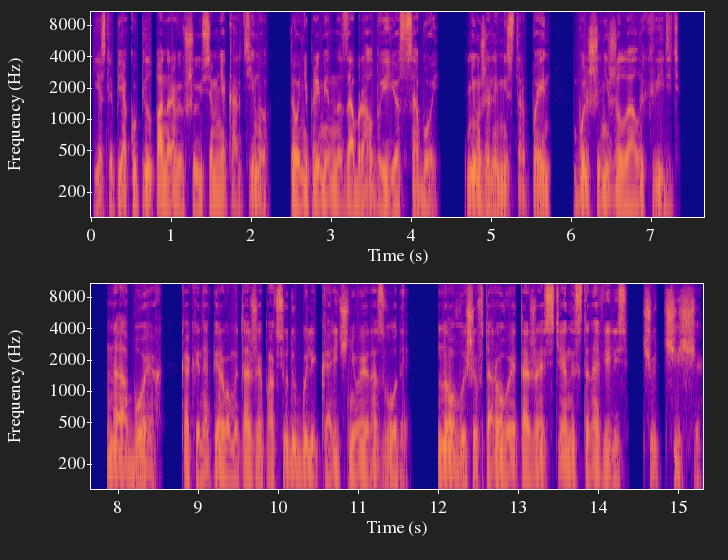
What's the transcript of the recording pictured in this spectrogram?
Если б я купил понравившуюся мне картину, то непременно забрал бы ее с собой. Неужели мистер Пейн больше не желал их видеть? На обоях, как и на первом этаже, повсюду были коричневые разводы, но выше второго этажа стены становились чуть чище.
